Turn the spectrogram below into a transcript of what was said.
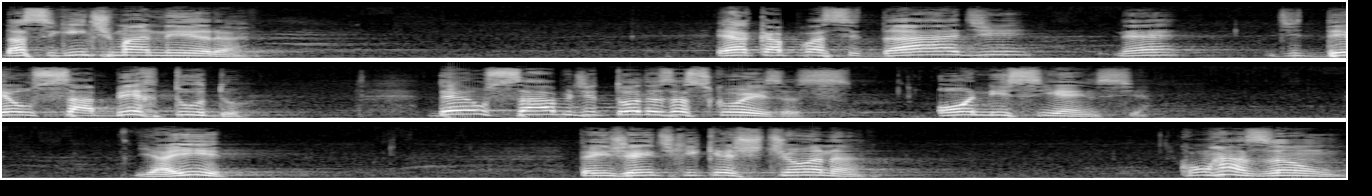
da seguinte maneira: é a capacidade, né, de Deus saber tudo. Deus sabe de todas as coisas. Onisciência. E aí, tem gente que questiona, com razão,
